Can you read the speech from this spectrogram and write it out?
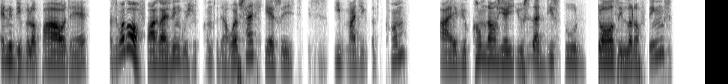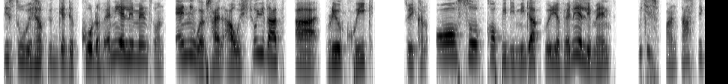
any developer out there. As a matter of fact, I think we should come to their website here. So this is divmagic.com. Uh, if you come down here, you see that this tool does a lot of things. This tool will help you get the code of any element on any website. I will show you that uh, real quick. So you can also copy the media query of any element, which is fantastic.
